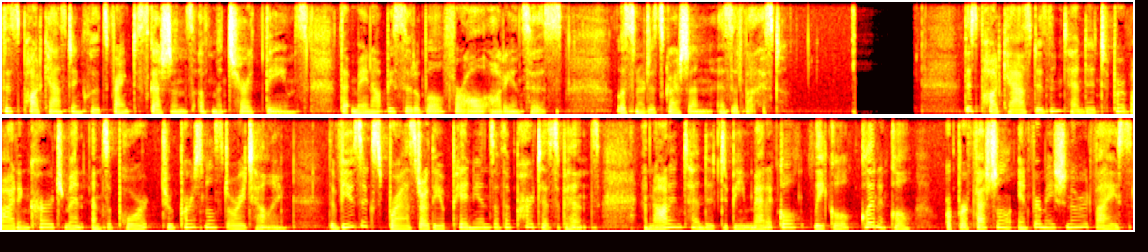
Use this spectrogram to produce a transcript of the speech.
This podcast includes frank discussions of mature themes that may not be suitable for all audiences. Listener discretion is advised. This podcast is intended to provide encouragement and support through personal storytelling. The views expressed are the opinions of the participants and not intended to be medical, legal, clinical, or professional information or advice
